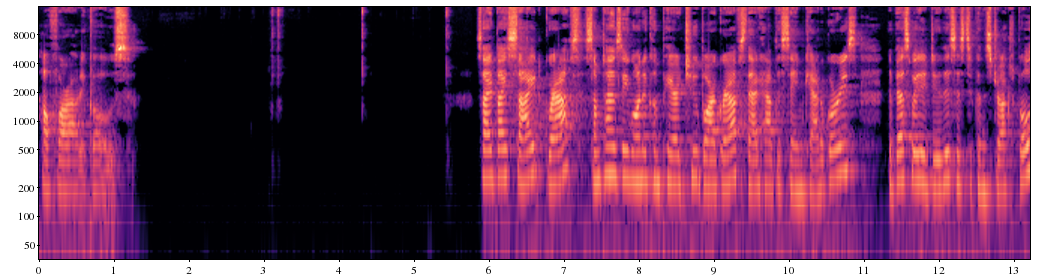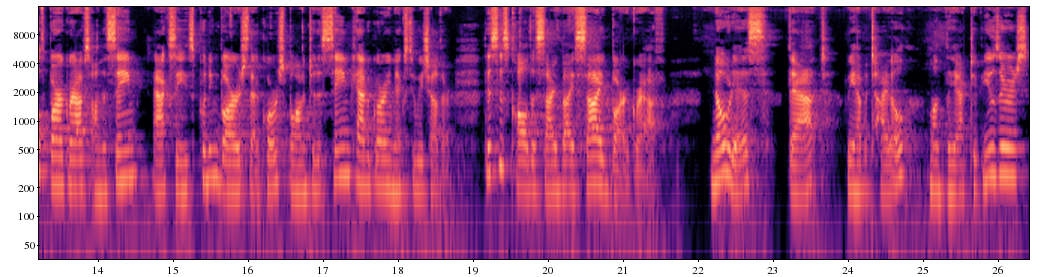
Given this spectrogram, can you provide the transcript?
how far out it goes. Side-by-side -side graphs, sometimes we want to compare two bar graphs that have the same categories. The best way to do this is to construct both bar graphs on the same axes, putting bars that correspond to the same category next to each other. This is called a side-by-side -side bar graph. Notice that we have a title, monthly active users.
